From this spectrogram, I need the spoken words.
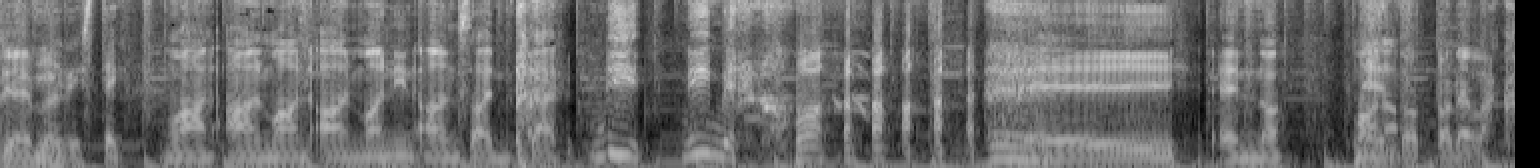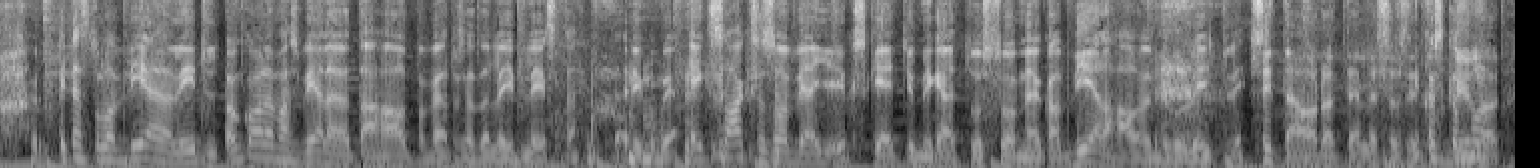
syömään. Aktiivista tekemistä. Mä oon, an, mä oon, an, mä oon niin ansainnut tän. niin, nimenomaan. Ei, en oo. en ole todellakaan. Pitäisi tulla vielä Lidl. Onko olemassa vielä jotain halpaversiota Lidlistä? niin kuin, eikö Saksassa ole vielä yksi ketju, mikä tulee Suomeen, joka on vielä halvempi kuin Lidli? Sitä odotellessa. Sit, Koska milloin, mun...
